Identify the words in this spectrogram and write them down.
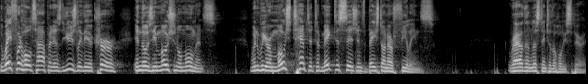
The way footholds happen is usually they occur in those emotional moments when we are most tempted to make decisions based on our feelings rather than listening to the Holy Spirit.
